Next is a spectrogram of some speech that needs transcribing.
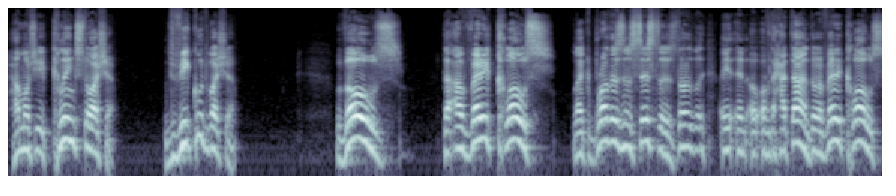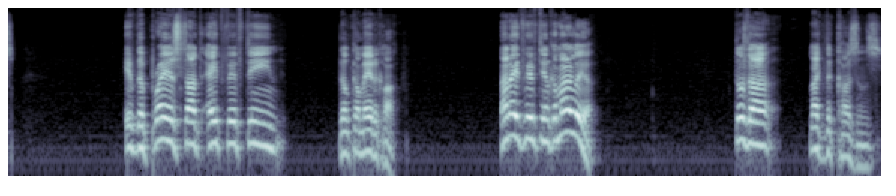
How much he clings to Hashem. Dvikut Hashem. Those that are very close, like brothers and sisters of the Hatan, they are very close. If the prayers start 8.15, they'll come 8 o'clock. Not 8.15, come earlier. Those are like the cousins.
